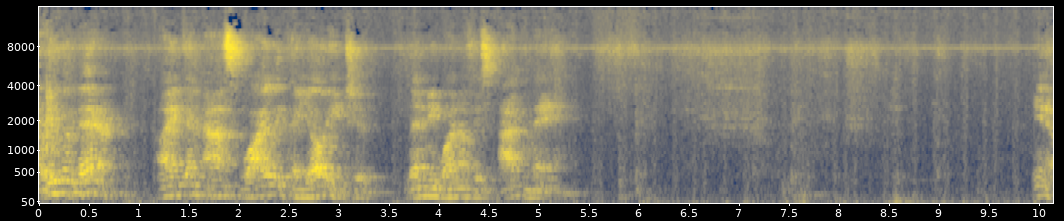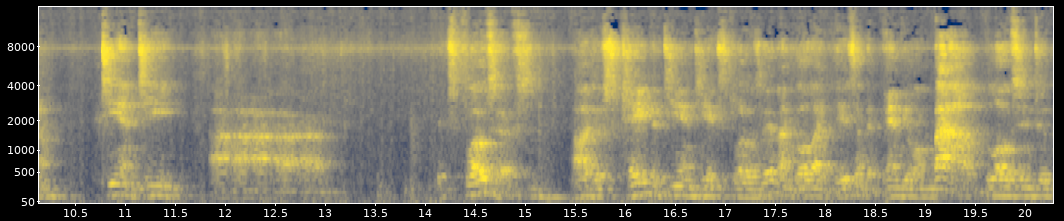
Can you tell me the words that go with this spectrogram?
or even better, I can ask Wiley Coyote to lend me one of his Acme, you know, TNT uh, uh, uh, uh, explosives I'll just take the TNT explosive and go like this, and the pendulum bow blows into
